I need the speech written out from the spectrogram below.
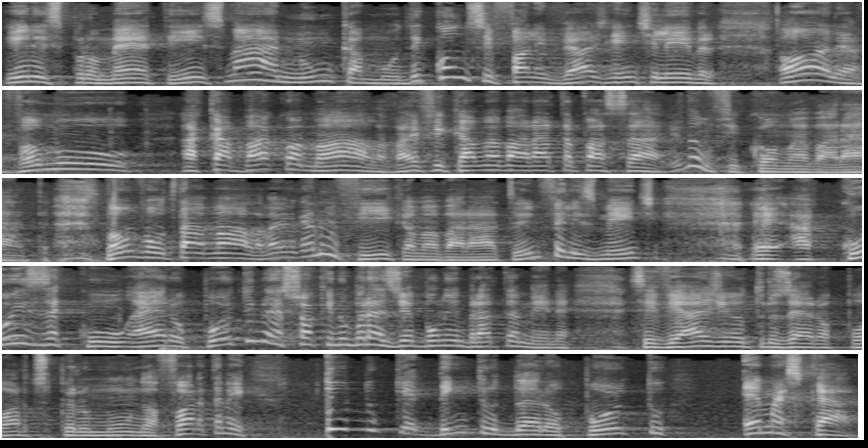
eles prometem isso, mas nunca muda. E quando se fala em viagem, a gente lembra: olha, vamos acabar com a mala, vai ficar mais barata a passagem. Não ficou mais barata. Vamos voltar a mala, vai ficar, não fica mais barato. Infelizmente, é, a coisa com aeroporto não é só aqui no Brasil, é bom lembrar também, né? Você viaja em outros aeroportos pelo mundo afora também. Tudo que é dentro do aeroporto é mais caro.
